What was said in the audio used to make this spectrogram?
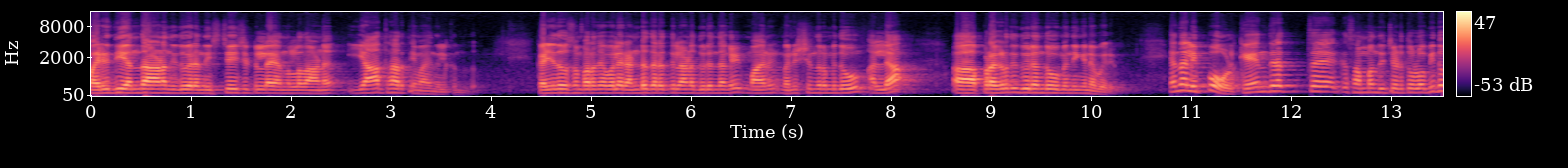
പരിധി എന്താണെന്ന് ഇതുവരെ നിശ്ചയിച്ചിട്ടില്ല എന്നുള്ളതാണ് യാഥാർത്ഥ്യമായി നിൽക്കുന്നത്. കഴിഞ്ഞ ദിവസം പറഞ്ഞ പോലെ രണ്ട് തരത്തിലാണ് ദുരന്തങ്ങൾ. മനുഷ്യനിർമ്മിതവും അല്ല പ്രകൃതി ദുരന്തവും എന്നിങ്ങനെ വരും. എന്നാൽ ഇപ്പോൾ കേന്ദ്രത്തെ സംബന്ധിച്ചിടത്തോളം ഇത്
